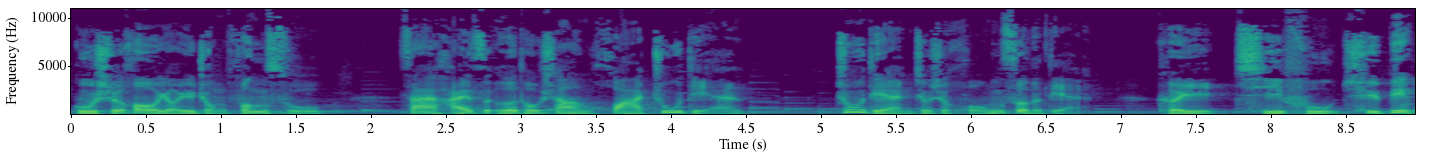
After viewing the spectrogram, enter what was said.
古时候有一种风俗，在孩子额头上画朱点，朱点就是红色的点，可以祈福去病。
